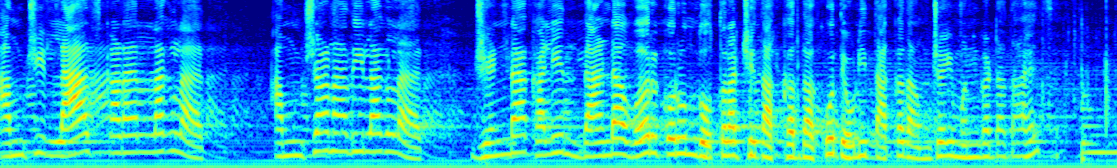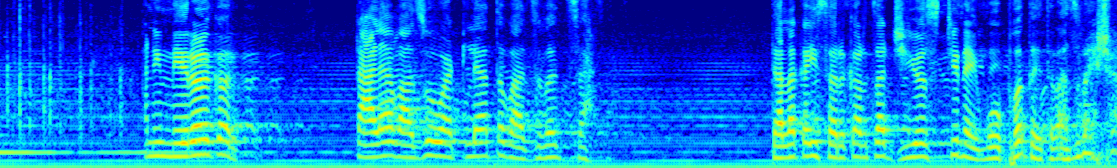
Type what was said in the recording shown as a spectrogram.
आमची लाज काढायला लागलात आमच्या नादी लागलात. झेंडा खाली दांडा वर करून धोत्राची ताकद दाखवू तेवढी ताकद आमच्याही मनगटात आहेच. आणि नेरळकर टाळ्या वाजू वाटल्या तर वाजवत जा. त्याला काही सरकारचा जीएसटी नाही मोफत आहेत वाजवायच्या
